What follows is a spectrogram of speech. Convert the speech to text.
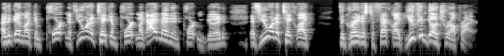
And again, like important, if you want to take important, like I meant important good, if you want to take like the greatest effect, like you can go Terrell Pryor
